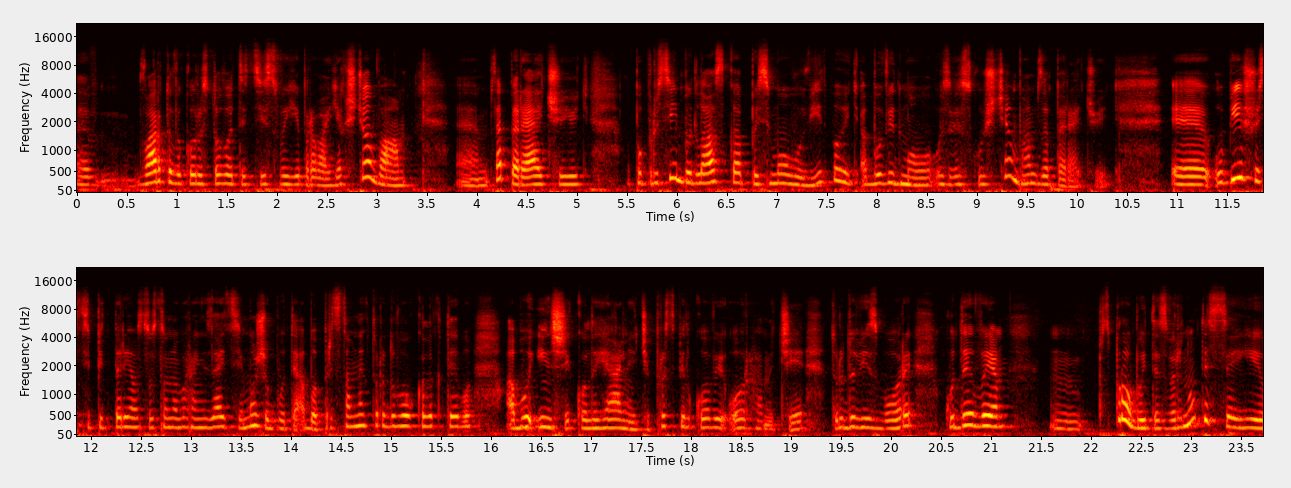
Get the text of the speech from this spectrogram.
Е, Варто використовувати ці свої права. Якщо вам заперечують, попросіть, будь ласка, письмову відповідь або відмову у зв'язку з чим вам заперечують. Е, У більшості підприємств установ організації може бути або представник трудового колективу, або інший колегіальний чи проспілковий орган, чи трудові збори, куди ви спробуйте звернутися і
